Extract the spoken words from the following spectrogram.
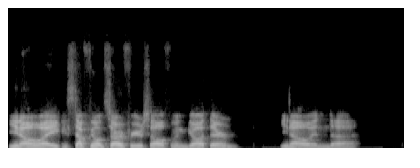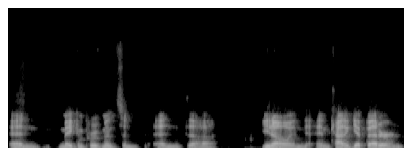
you know, like stop feeling sorry for yourself and go out there and you know and uh, and make improvements and and uh, you know, and and kind of get better. And,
